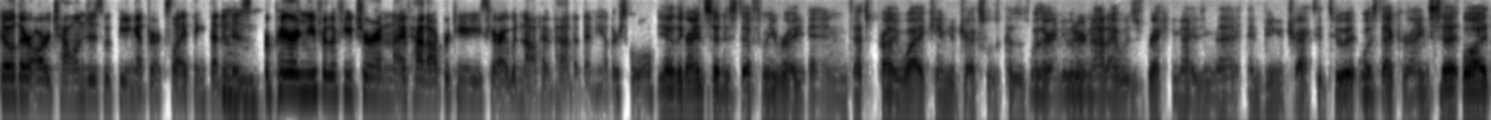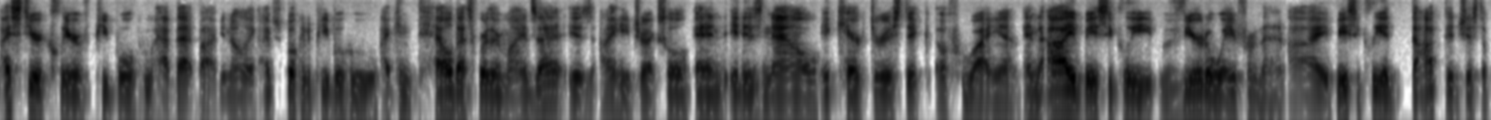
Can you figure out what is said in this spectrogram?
though there are challenges with being at Drexel, I think that it mm-hmm. is preparing me for the future. And I've had opportunities here I would not have had at any other school. Yeah, the grind set is definitely right. And that's probably why I came to Drexel because whether I knew it or not, I was recognizing that and being attracted to it was that grind set. But I steer clear of people who have that vibe. You know, like I've spoken to people who I can tell that's where their mind's at is I hate Drexel. And it is now a characteristic of who I am. And I basically veered away from that. I basically adopted just a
